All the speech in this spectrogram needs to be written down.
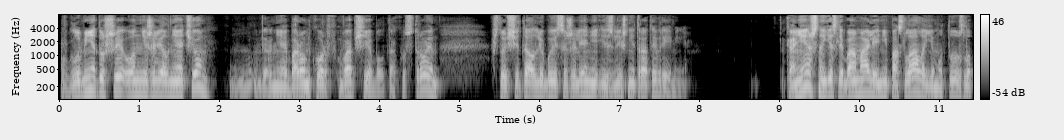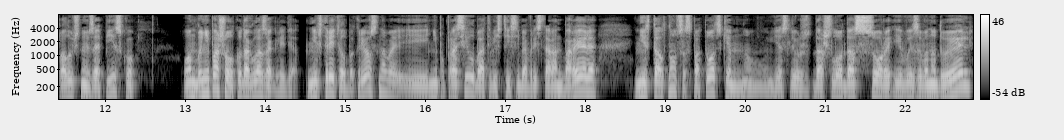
В глубине души он не жалел ни о чем, ну, вернее, барон Корф вообще был так устроен, что считал любые сожаления излишней тратой времени. Конечно, если бы Амалия не послала ему ту злополучную записку, он бы не пошел, куда глаза глядят, не встретил бы крестного и не попросил бы отвезти себя в ресторан Бареля, не столкнулся с Потоцким. Ну, если уж дошло до ссоры и вызова на дуэль,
